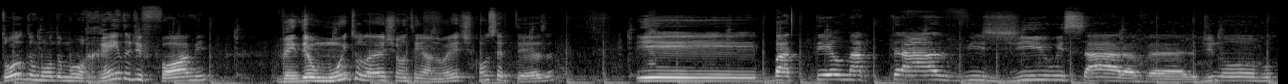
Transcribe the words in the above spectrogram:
todo mundo morrendo de fome. Vendeu muito lanche ontem à noite, com certeza. E bateu na trave Gil e Sara, velho. De novo,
